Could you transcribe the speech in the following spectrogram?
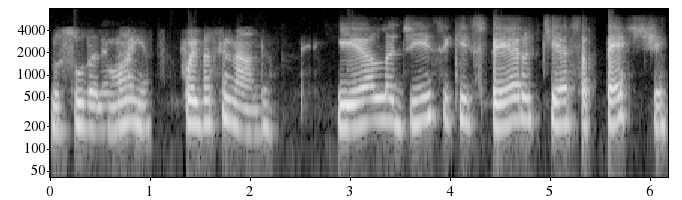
no sul da Alemanha, foi vacinada. E ela disse que espera que essa peste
